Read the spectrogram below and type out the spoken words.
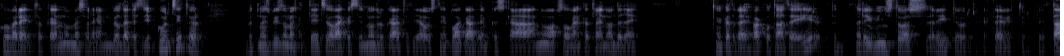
ko varēja, kā, nu, mēs varējām bildēties jebkur citur. Bet nu, es domājis, ka tie cilvēki, kas ir nodrukāti jau uz tiem plakātiem, kas kā nu, absolventi katrai nodaļai, katrai fakultātei ir, tad arī viņus tos arī tur. Kā tevi tur pie tā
